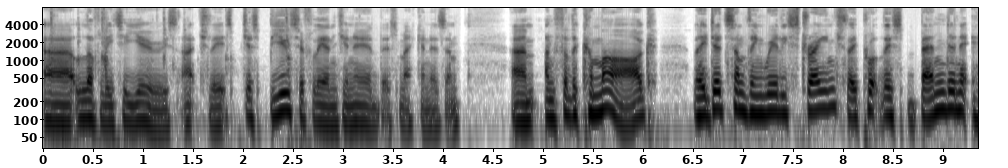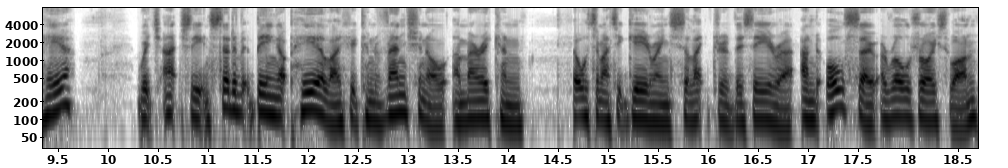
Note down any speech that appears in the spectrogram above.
uh, lovely to use, actually. It's just beautifully engineered, this mechanism. Um, and for the Camargue, they did something really strange. They put this bend in it here which actually, instead of it being up here like a conventional American automatic gear range selector of this era, and also a Rolls Royce one,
